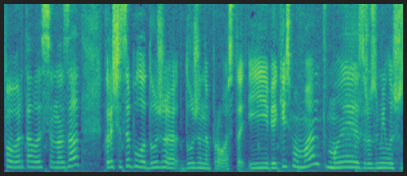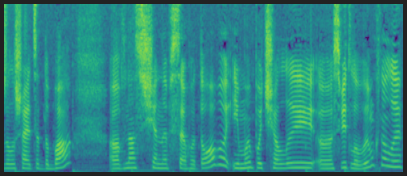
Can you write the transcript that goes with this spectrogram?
поверталася назад. Коротше, це було дуже дуже непросто. І в якийсь момент ми зрозуміли, що залишається доба. Е, В нас ще не все готово, і ми почали е, світло вимкнули.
